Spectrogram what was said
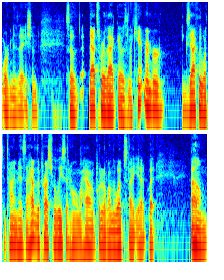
organization. So th- that's where that goes, and I can't remember exactly what the time is. I have the press release at home. I haven't put it up on the website yet, but um,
